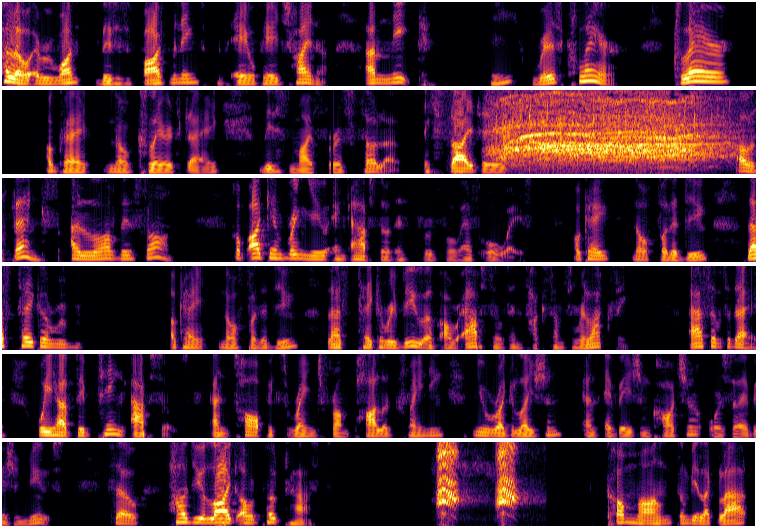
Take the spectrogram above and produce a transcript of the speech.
Hello everyone, this is 5 Minutes with AOPA China. I'm Nick. Hey, where's Claire? Claire! Okay, no Claire today. This is my first solo. Excited! Oh, thanks. I love this song. Hope I can bring you an episode as fruitful as always. Okay, no further ado. Let's take a re- Okay, no further ado. Let's take a review of our episodes and talk something relaxing. As of today, we have 15 episodes, and topics range from pilot training, new regulation, and aviation culture, or also aviation news. So, how do you like our podcast? Come on, don't be like that.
